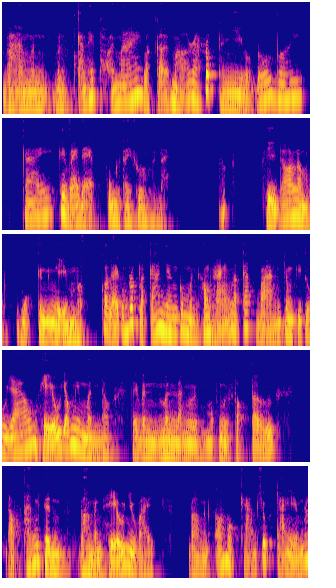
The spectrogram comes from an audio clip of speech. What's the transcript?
Và mình mình cảm thấy thoải mái và cởi mở ra rất là nhiều đối với cái cái vẻ đẹp của người Tây phương mình này. Đó. Thì đó là một một kinh nghiệm mà có lẽ cũng rất là cá nhân của mình, không hẳn là các bạn trong Kitô giáo hiểu giống như mình đâu. Tại vì mình mình là người một người Phật tử, đọc Thánh Kinh và mình hiểu như vậy. Và mình có một cảm xúc trải nghiệm rất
